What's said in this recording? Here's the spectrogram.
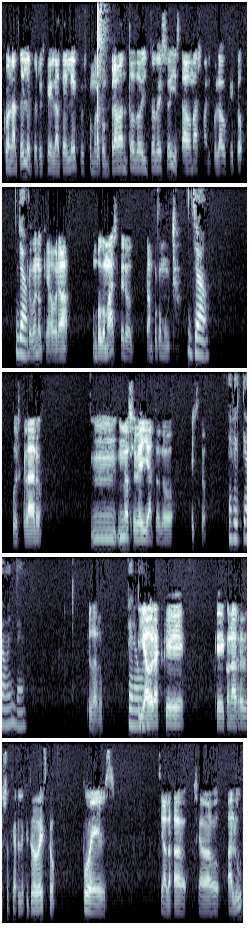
con la tele, pero es que la tele, pues como lo compraban todo y todo eso, y estaba más manipulado que todo, Ya, que bueno, que ahora un poco más, pero tampoco mucho. ya. Pues claro, mm, no se veía todo esto, Efectivamente. claro. Pero. Y ahora que, que con las redes sociales y todo esto, pues se ha dado, se ha dado a luz,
